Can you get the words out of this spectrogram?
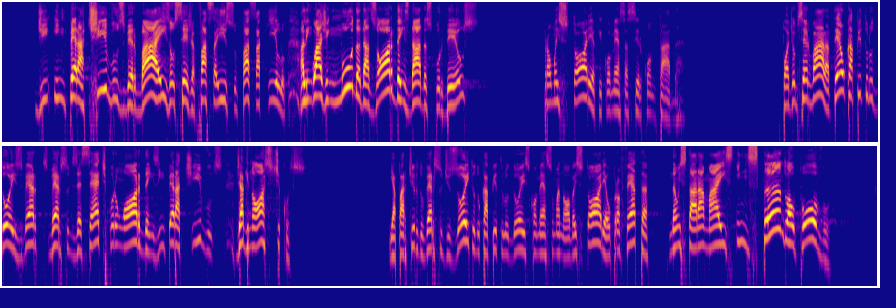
de imperativos verbais, ou seja, faça isso, faça aquilo. A linguagem muda das ordens dadas por Deus para uma história que começa a ser contada. Pode observar, até o capítulo 2, verso 17, foram ordens, imperativos, diagnósticos. E a partir do verso 18 do capítulo 2 começa uma nova história. O profeta não estará mais instando ao povo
